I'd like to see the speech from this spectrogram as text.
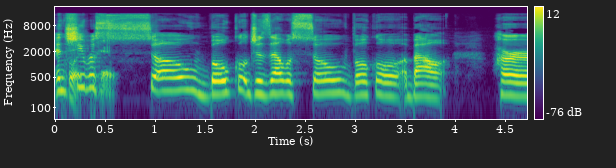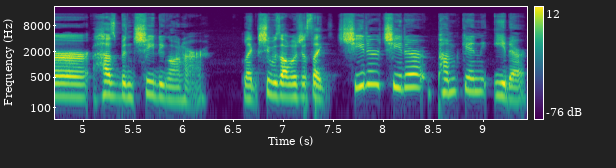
And she was so vocal. Gizelle was so vocal about her husband cheating on her. Like she was always just like cheater, cheater, pumpkin eater.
